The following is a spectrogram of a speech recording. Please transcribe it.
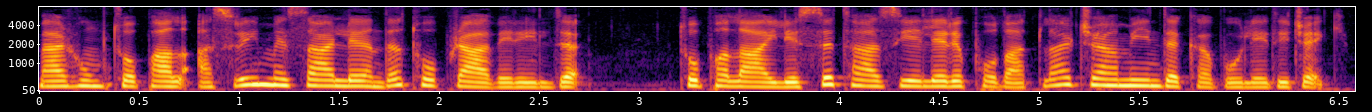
merhum Topal Asri Mezarlığı'nda toprağa verildi. Topal ailesi taziyeleri Polatlar Camii'nde kabul edecek.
